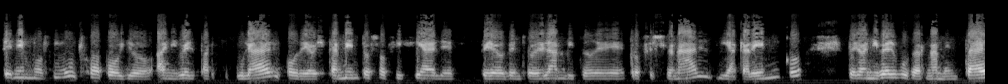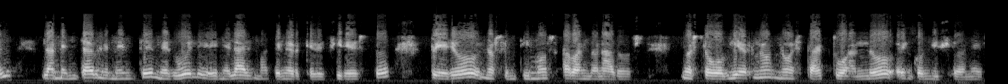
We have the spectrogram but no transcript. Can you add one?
tenemos mucho apoyo a nivel particular o de estamentos oficiales pero dentro del ámbito de profesional y académico, pero a nivel gubernamental, lamentablemente, me duele en el alma tener que decir esto, pero nos sentimos abandonados. Nuestro gobierno no está actuando en condiciones.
